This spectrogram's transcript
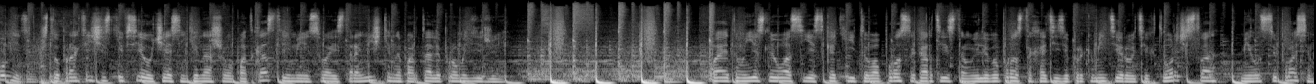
Напомнить, что практически все участники нашего подкаста имеют свои странички на портале PromoDJ. Поэтому, если у вас есть какие-то вопросы к артистам или вы просто хотите прокомментировать их творчество, милости просим.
